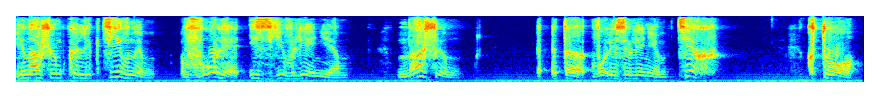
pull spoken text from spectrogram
и нашим коллективным волеизъявлением, нашим, это волеизъявлением тех, кто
